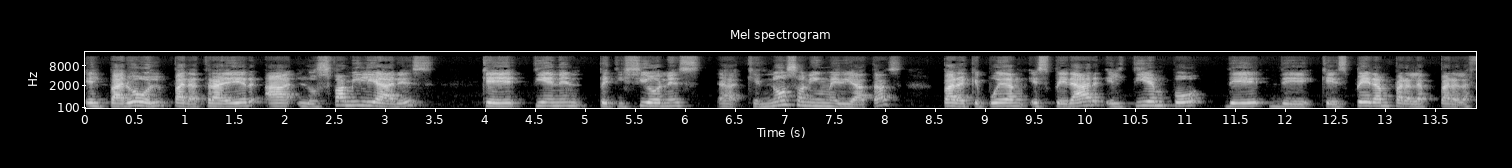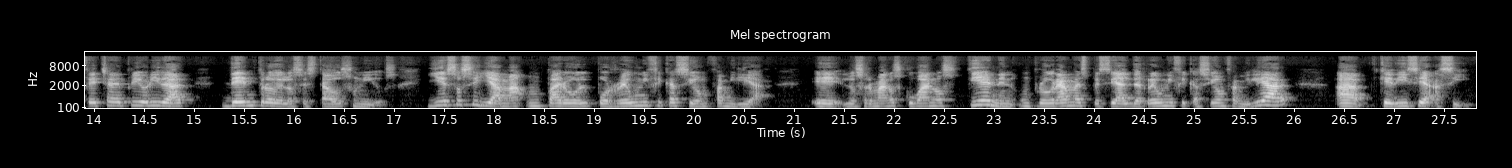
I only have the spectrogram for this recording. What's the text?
el parol para traer a los familiares que tienen peticiones ah, que no son inmediatas para que puedan esperar el tiempo de, de, que esperan para la, para la fecha de prioridad dentro de los Estados Unidos. Y eso se llama un parol por reunificación familiar. Eh, los hermanos cubanos tienen un programa especial de reunificación familiar ah, que dice así,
